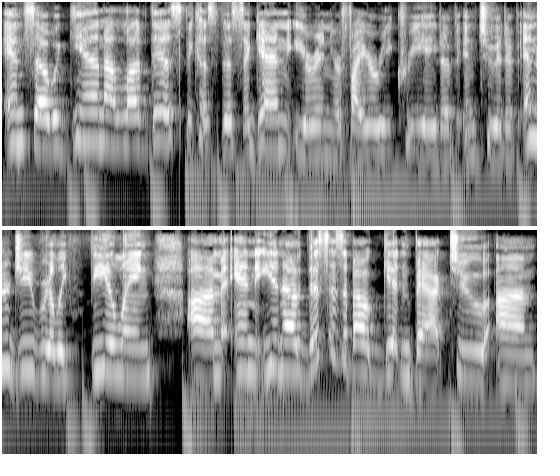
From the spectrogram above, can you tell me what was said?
And so, again, I love this because this, again, you're in your fiery, creative, intuitive energy, really feeling. Um, and, you know, this is about getting back to um,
